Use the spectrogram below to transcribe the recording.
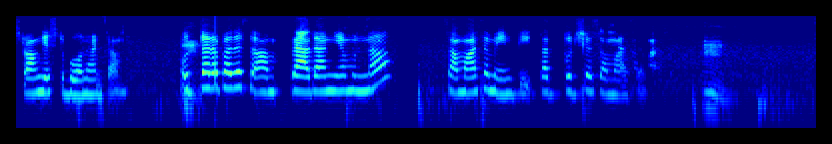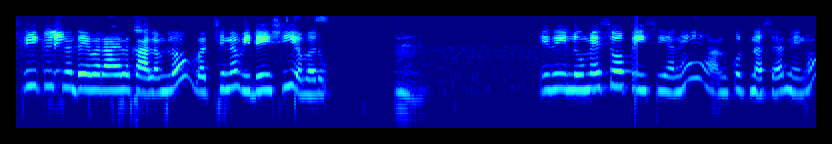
స్ట్రాంగెస్ట్ బోన్ అంటాం. ఉత్తర పద సాం- ప్రాధాన్యం ఉన్న సమాసం ఏంటి? తత్పురుష సమాసం. హ్మ్. శ్రీకృష్ణ దేవరాయల కాలంలో వచ్చిన విదేశీ ఎవరు? హ్మ్. ఇది లుమెసో పీసీ అని అనుకుంటున్నా సార్ నేను.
